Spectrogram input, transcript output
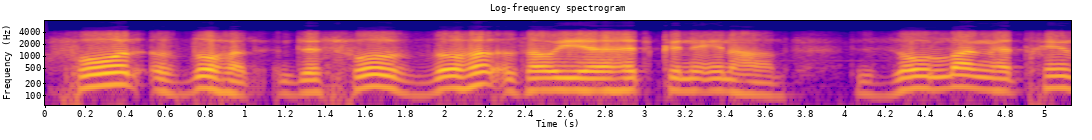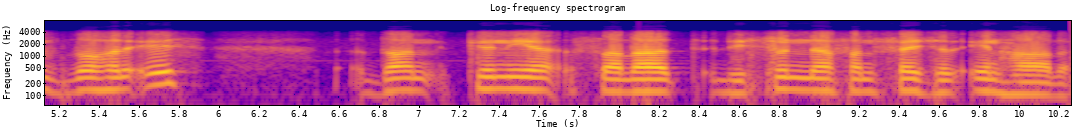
voor dhuhr. Dus voor dhuhr zou je het kunnen inhalen. Dus zolang het geen dhuhr is, dan kun je salat die sunnah van fajr inhalen.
